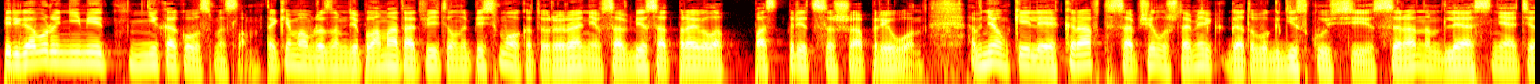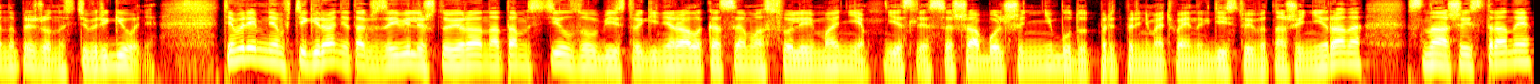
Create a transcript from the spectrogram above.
переговоры не имеют никакого смысла. Таким образом, дипломат ответил на письмо, которое ранее в Совбез отправила постпред США при ООН. В нем Келли Крафт сообщила, что Америка готова к дискуссии с Ираном для снятия напряженности в регионе. Тем временем в Тегеране также заявили, что Иран отомстил за убийство генерала Касема Сулеймани. Если США больше не будут предпринимать военных действий в отношении Ирана, с нашей стороны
